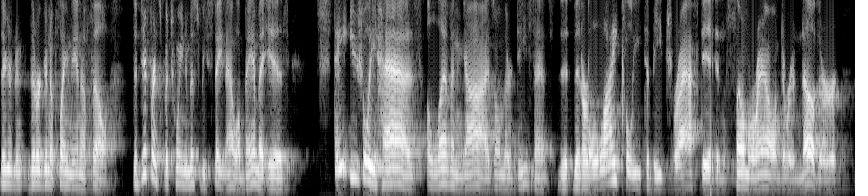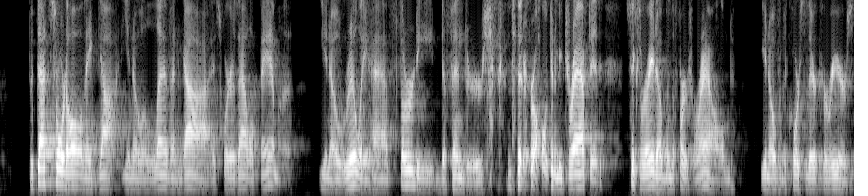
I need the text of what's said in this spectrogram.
that are, that are going to play in the NFL. The difference between Mississippi State and Alabama is State usually has 11 guys on their defense that, that are likely to be drafted in some round or another, but that's sort of all they got, you know, 11 guys, whereas Alabama, you know, really has 30 defenders that are all going to be drafted six or eight of them in the first round, you know, over the course of their careers.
